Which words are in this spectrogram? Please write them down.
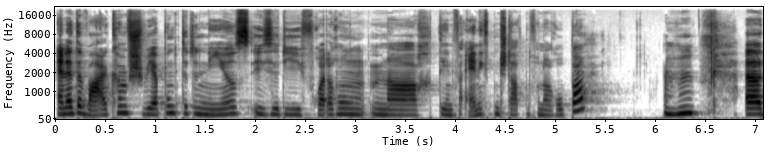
Einer der Wahlkampfschwerpunkte der NEOS ist ja die Forderung nach den Vereinigten Staaten von Europa. Mhm. Äh,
